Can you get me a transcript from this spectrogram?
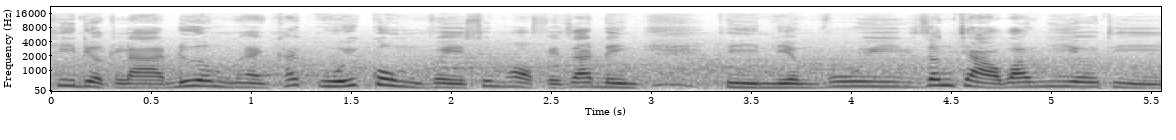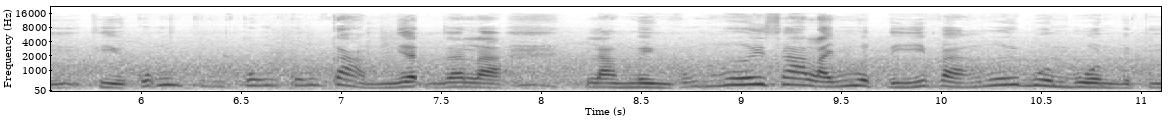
khi được là đưa một hành khách cuối cùng về sum họp với gia đình thì niềm vui dâng trào bao nhiêu thì thì cũng cũng cũng cảm nhận ra là là mình cũng hơi xa lánh một tí và hơi buồn buồn một tí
